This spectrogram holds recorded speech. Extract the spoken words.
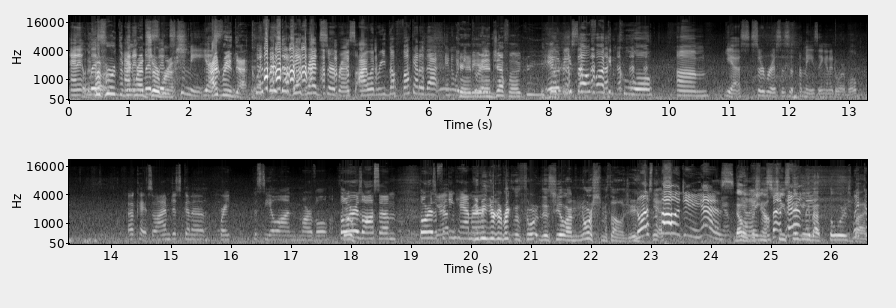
and it but listens- Clifford the Big Red Cerberus. to me, yes. I'd read that. clifford the big red cerberus i would read the fuck out of that and it would Katie be great and Jeff agree. it would be so fucking cool um yes cerberus is amazing and adorable Okay, so I'm just gonna break the seal on Marvel. Thor Go. is awesome. Thor is a Yep. freaking hammer. You mean you're gonna break the, Thor, the seal on Norse mythology? Norse Yes. mythology? Yes. No, Yeah, there but you go. she's, But she's apparently thinking about Thor's body.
